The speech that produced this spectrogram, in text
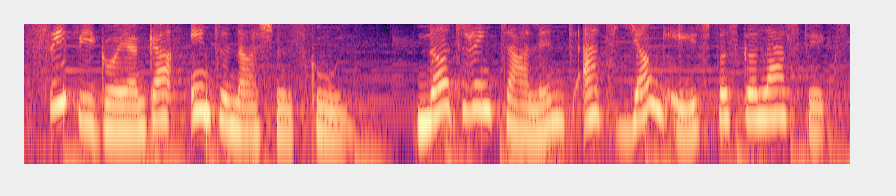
CP Goenka international school nurturing talent at young age for scholastics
